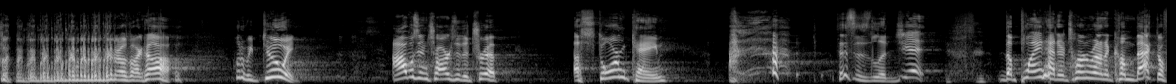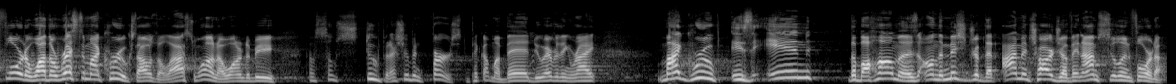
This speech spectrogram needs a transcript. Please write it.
I was like, oh, what are we doing? I was in charge of the trip. A storm came. This is legit. The plane had to turn around and come back to Florida while the rest of my crew, because I was the last one, I wanted to be, that was so stupid. I should have been first, pick up my bed, do everything right. My group is in the Bahamas on the mission trip that I'm in charge of, and I'm still in Florida.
